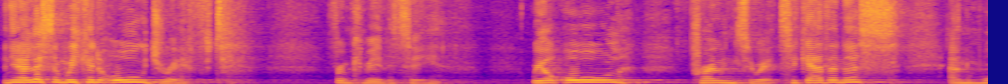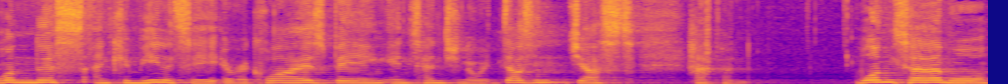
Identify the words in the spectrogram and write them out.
And you know, listen, we can all drift from community. We are all prone to it. Togetherness and oneness and community, it requires being intentional. It doesn't just happen. One term or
